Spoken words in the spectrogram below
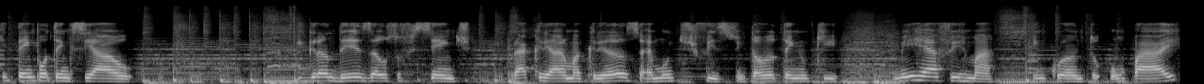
que tem potencial e grandeza o suficiente para criar uma criança é muito difícil. Então eu tenho que me reafirmar enquanto um pai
